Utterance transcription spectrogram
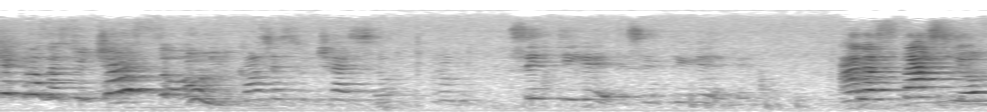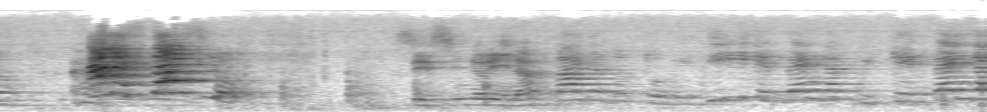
Che cosa è successo? Cosa è successo? Sentirete, sentirete. Anastasio! Anastasio! Sì, signorina? Vai dal dottore, digli che venga qui, che venga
